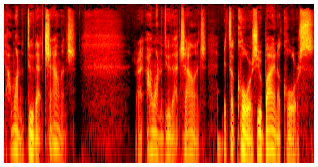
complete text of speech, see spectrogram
god, I want to do that challenge." Right? I want to do that challenge. It's a course. You're buying a course.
